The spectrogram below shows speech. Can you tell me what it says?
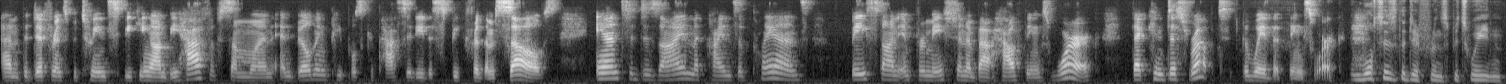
um, the difference between speaking on behalf of someone and building people's capacity to speak for themselves, and to design the kinds of plans based on information about how things work that can disrupt the way that things work. And what is the difference between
